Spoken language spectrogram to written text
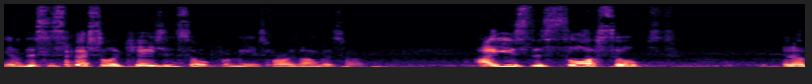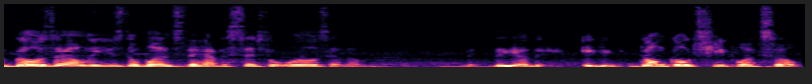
you know this is special occasion soap for me as far as I'm concerned. I use the soft soaps, and those I only use the ones that have essential oils in them. The, if you don't go cheap on soap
